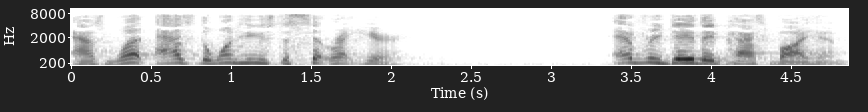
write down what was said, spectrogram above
As what? As the one who used to sit right here. Every day they'd pass by him.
